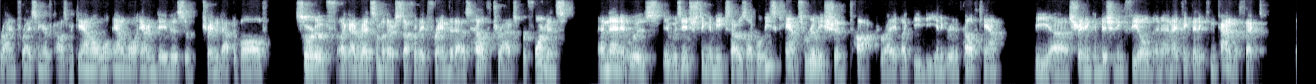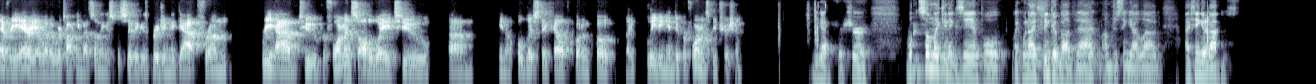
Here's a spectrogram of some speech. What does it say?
Ryan Freisinger of Cosmic Animal, Animal, Aaron Davis of Train Adapt Evolve, sort of like I read some of their stuff where they framed it as health drives performance. And then it was it was interesting to me because I was like, well, these camps really should talk, right? Like the the integrative health camp, the uh, strength and conditioning field, and and I think that it can kind of affect every area, whether we're talking about something as specific as bridging the gap from rehab to performance, all the way to um, you know holistic health quote unquote like leading into performance nutrition. Yeah for sure. What's some like an example like when i think about that i'm just thinking out loud i think about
